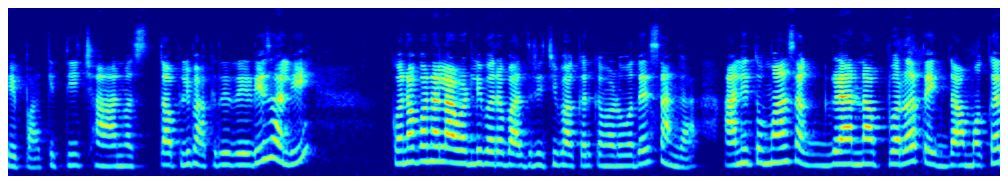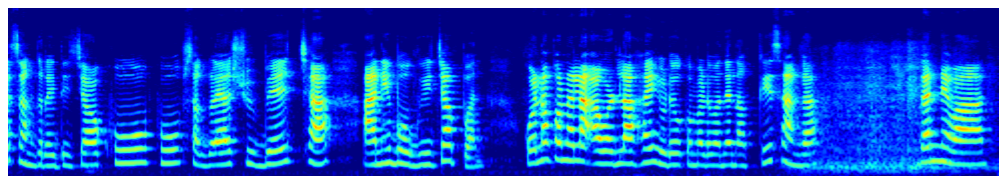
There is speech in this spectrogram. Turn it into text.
हे पा किती छान मस्त आपली भाकरी रेडी झाली. कोणाकोणाला आवडली बरं बाजरीची भाकर कमेंटमध्ये सांगा. आणि तुम्हा सगळ्यांना परत एकदा मकर संक्रांतीच्या खूप खूप सगळ्या शुभेच्छा. आणि भोगवीचा पण. कोणाकोणाला आवडला हा व्हिडिओ कमेंटमध्ये नक्की सांगा. धन्यवाद.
